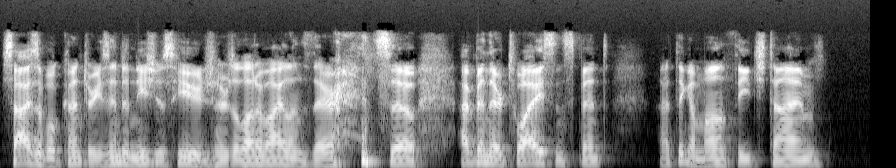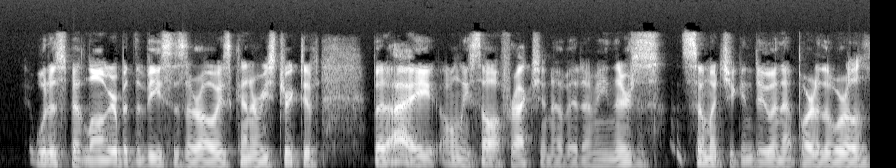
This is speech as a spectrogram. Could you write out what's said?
sizable countries. Indonesia's huge. There's a lot of islands there. so I've been there twice and spent I think a month each time. Would have spent longer, but the visas are always kind of restrictive but I only saw a fraction of it. I mean, there's so much you can do in that part of the world.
